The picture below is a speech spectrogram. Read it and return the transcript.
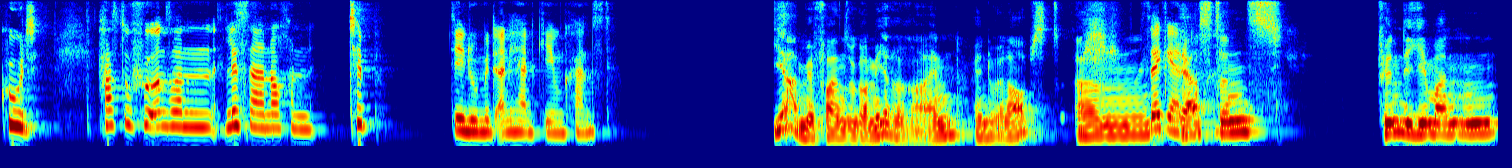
gut. Hast du für unseren Listener noch einen Tipp, den du mit an die Hand geben kannst? Ja, mir fallen sogar mehrere ein, wenn du erlaubst. Ähm, Sehr gerne. Erstens, finde jemanden,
